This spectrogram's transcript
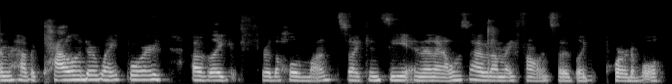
and have a calendar whiteboard of like for the whole month so I can see. And then I also have it on my phone, so it's like portable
